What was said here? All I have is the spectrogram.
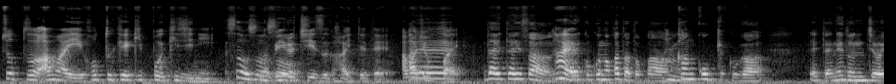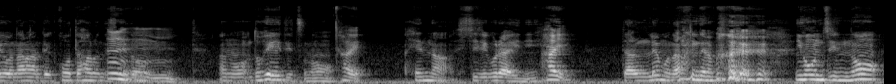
ちょっと甘いホットケーキっぽい生地にそうそうそう。伸びるチーズが入ってて甘じょっぱい。大体さ、はい。外国の方とか、うん。観光客が大体ね土日はよう並んで買うてはるんですけど、うんうんうんあの土平日のはい。変な7時ぐらいにはい誰も並んでなくて 日本人の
